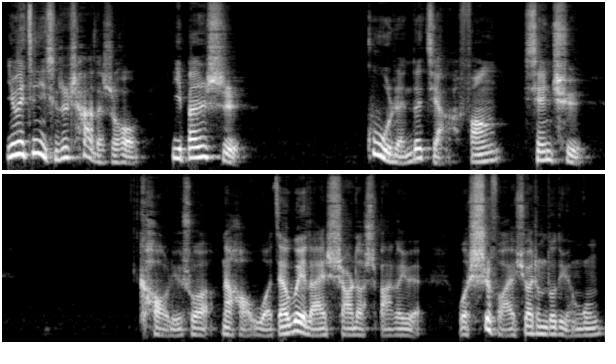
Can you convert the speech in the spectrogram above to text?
因为经济形势差的时候，一般是雇人的甲方先去考虑说，那好，我在未来十二到十八个月，我是否还需要这么多的员工？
